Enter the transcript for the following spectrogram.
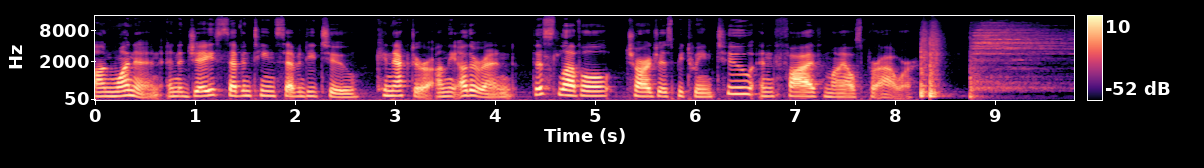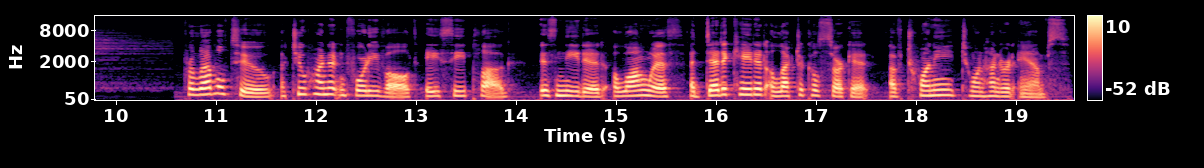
on one end and a J1772 connector on the other end, this level charges between 2 and 5 miles per hour. For level 2, a 240 volt AC plug is needed along with a dedicated electrical circuit of 20 to 100 amps,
